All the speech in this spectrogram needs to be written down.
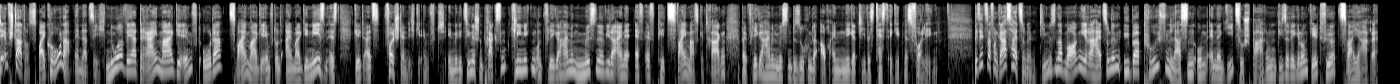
Der Impfstatus bei Corona ändert sich. Nur wer dreimal geimpft oder zweimal geimpft und einmal genesen ist, gilt als vollständig geimpft. In medizinischen Praxen, Kliniken und Pflegeheimen müssen wir wieder eine FFP2-Maske tragen. Bei Pflegeheimen müssen Besuchende auch ein negatives Testergebnis vorlegen. Besitzer von Gasheizungen, die müssen ab morgen ihre Heizungen überprüfen lassen, um Energie zu sparen. Diese Regelung gilt für zwei Jahre.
